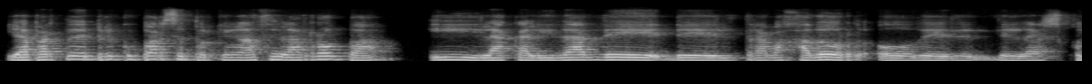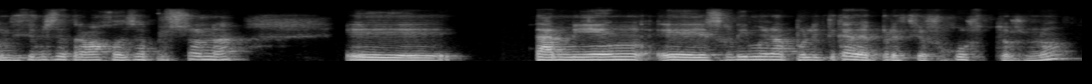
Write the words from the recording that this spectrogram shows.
Y aparte de preocuparse por quién hace la ropa y la calidad del trabajador o de, de, las condiciones de trabajo de esa persona, eh, también esgrime una política de precios justos, ¿no?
